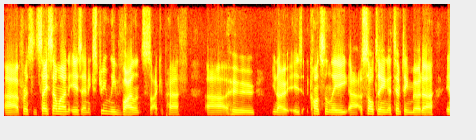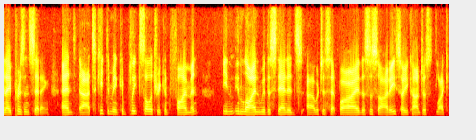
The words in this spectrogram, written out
Uh, for instance, say someone is an extremely violent psychopath uh, who you know, is constantly uh, assaulting, attempting murder in a prison setting, and uh, to keep them in complete solitary confinement, in in line with the standards uh, which are set by the society. So you can't just like,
